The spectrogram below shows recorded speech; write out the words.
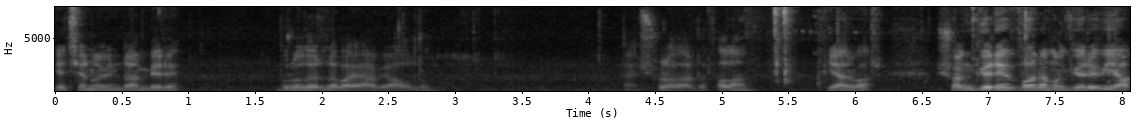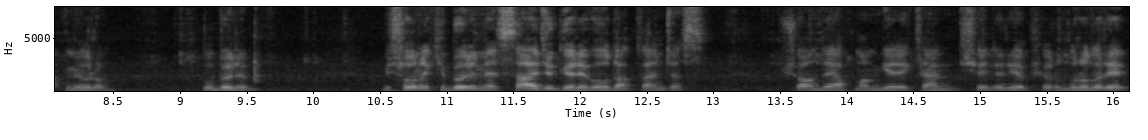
Geçen oyundan beri. Buraları da bayağı bir aldım. Yani şuralarda falan yer var. Şu an görev var ama görevi yapmıyorum bu bölüm. Bir sonraki bölüme sadece göreve odaklanacağız. Şu anda yapmam gereken şeyleri yapıyorum. Buraları hep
